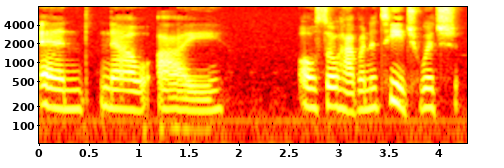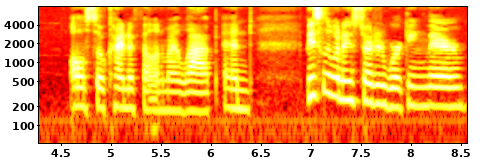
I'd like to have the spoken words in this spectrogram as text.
and now I also happen to teach, which also kind of fell in my lap. And basically, when I started working there,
